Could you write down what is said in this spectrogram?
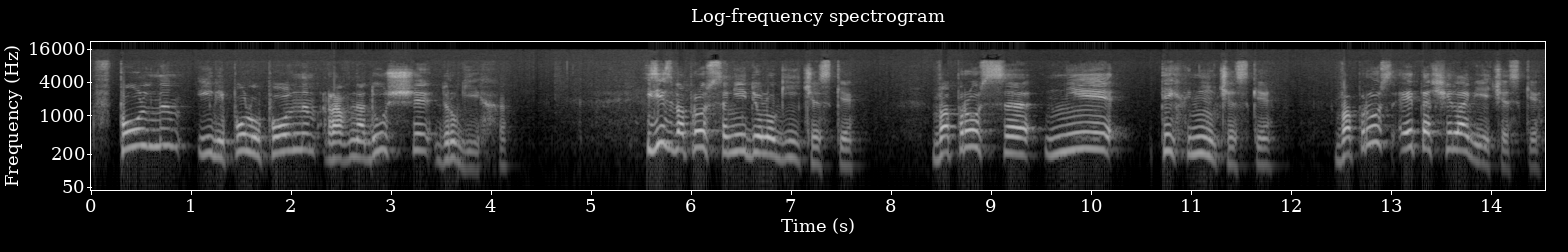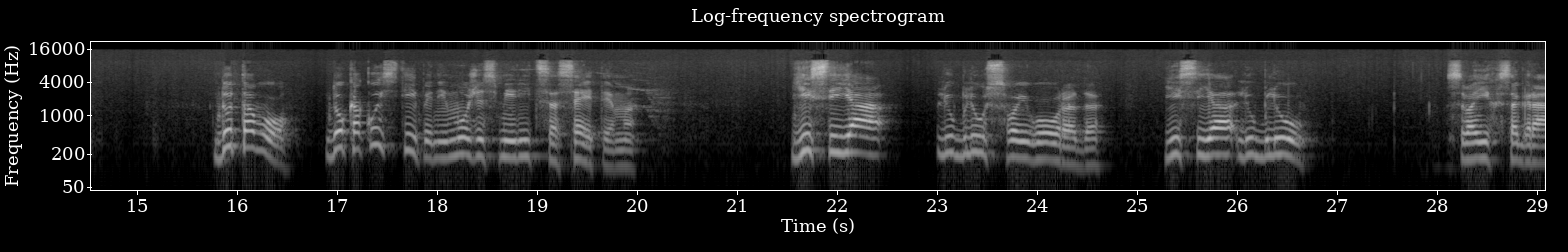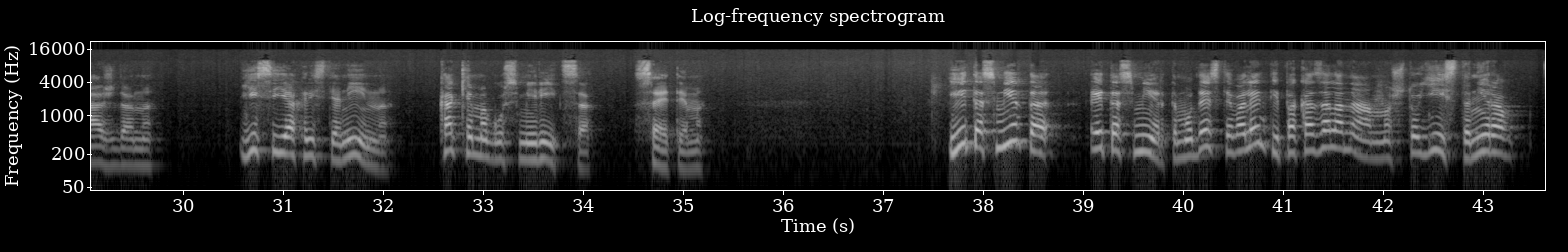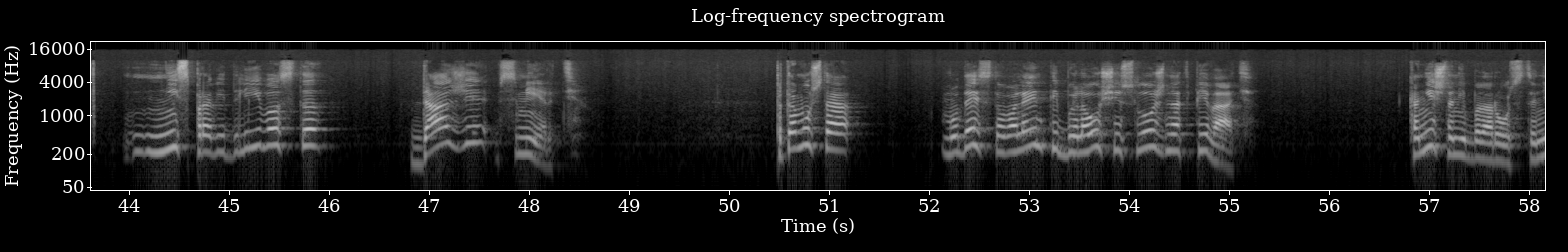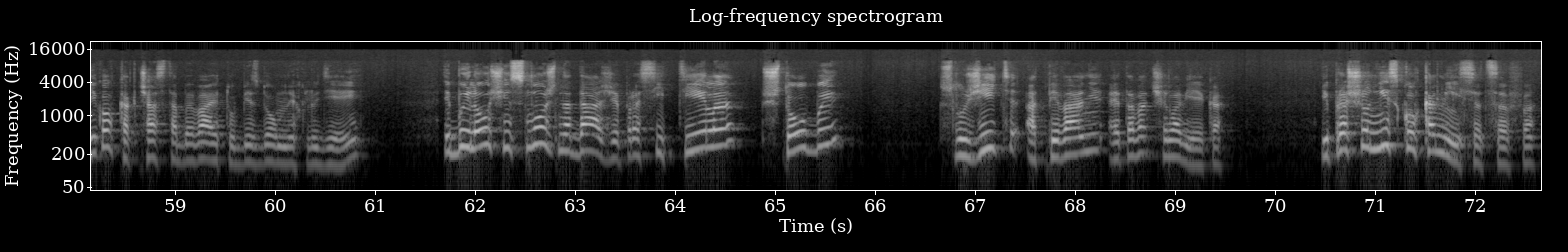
в полном или полуполном равнодушии других. И здесь вопрос не идеологический, вопрос не технический, вопрос это человеческий. До того, до какой степени можно смириться с этим? Если я люблю свой город, если я люблю своих сограждан, если я христианин, как я могу смириться с этим? И эта смерть, эта смерть Модесте Валенти показала нам, что есть нерав несправедливость даже в смерти. Потому что Модесто Валенти было очень сложно отпевать. Конечно, не было родственников, как часто бывает у бездомных людей. И было очень сложно даже просить тело, чтобы служить отпеванию этого человека. И прошло несколько месяцев –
